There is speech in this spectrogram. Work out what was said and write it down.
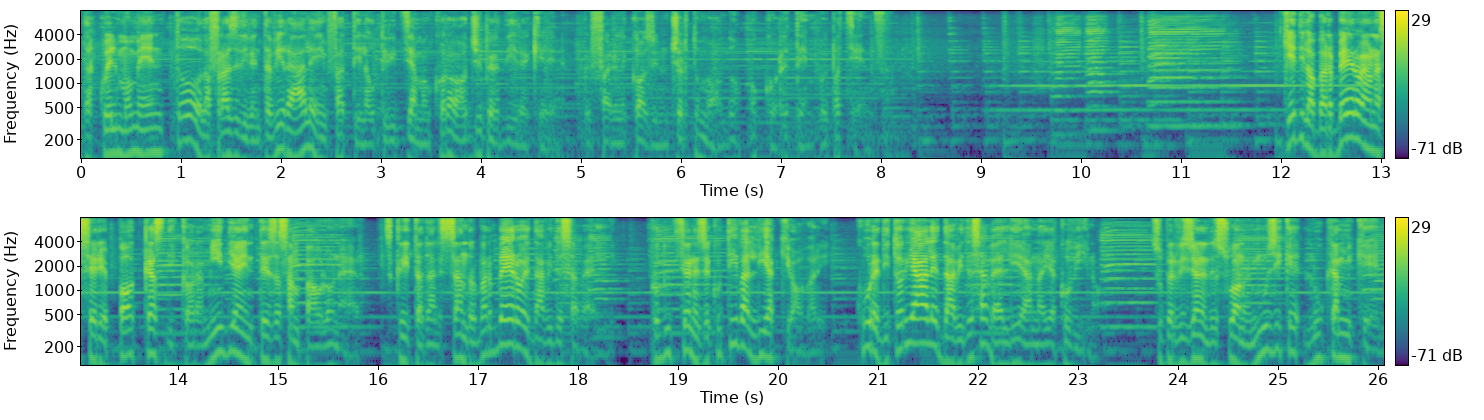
Da quel momento la frase diventa virale e infatti la utilizziamo ancora oggi per dire che per fare le cose in un certo modo occorre tempo e pazienza. Chiedilo a Barbero è una serie podcast di Cora Media e Intesa San Paolo On scritta da Alessandro Barbero e Davide Savelli. Produzione esecutiva Lia Chiovari. Cura editoriale Davide Savelli e Anna Iacovino. Supervisione del suono e musiche Luca Micheli.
